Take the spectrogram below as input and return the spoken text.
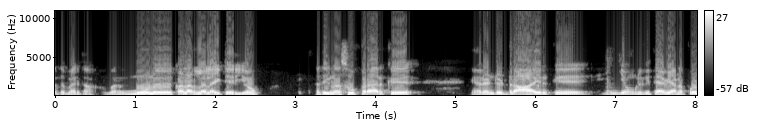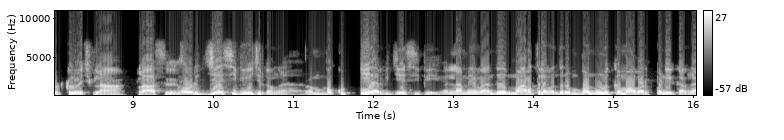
அந்த மாதிரி தான் பாருங்க மூணு கலரில் லைட் எரியும். பார்த்திங்கன்னா சூப்பராக இருக்குது ரெண்டு ட்ரா இருக்குது இங்கே உங்களுக்கு தேவையான பொருட்கள் வச்சுக்கலாம். கிளாஸு ஒரு ஜேசிபி வச்சுருக்கோங்க. ரொம்ப குட்டியாக இருக்குது ஜேசிபி எல்லாமே வந்து மரத்தில் வந்து ரொம்ப நுணுக்கமாக ஒர்க் பண்ணியிருக்காங்க.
